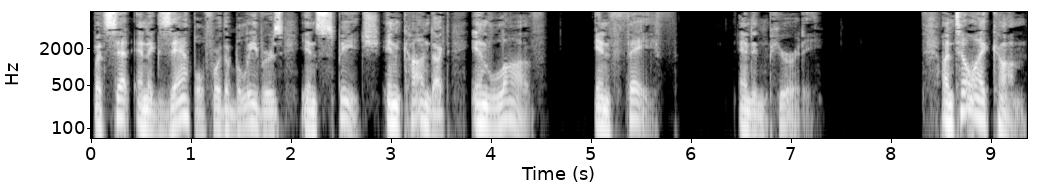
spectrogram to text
But set an example for the believers in speech in conduct in love in faith and in purity. Until i come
